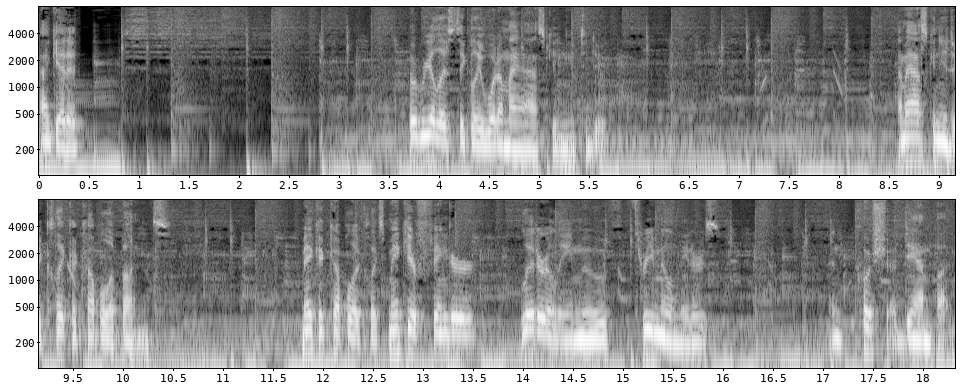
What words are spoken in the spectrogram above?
I get it. But realistically, what am I asking you to do? I'm asking you to click a couple of buttons. Make a couple of clicks. Make your finger literally move three millimeters and push a damn button.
